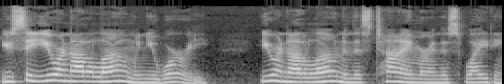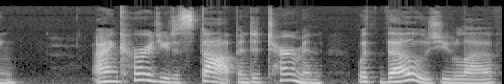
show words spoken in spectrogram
You see, you are not alone when you worry. You are not alone in this time or in this waiting. I encourage you to stop and determine with those you love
